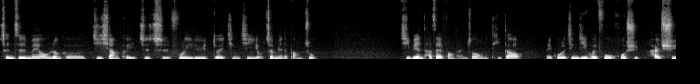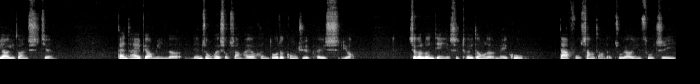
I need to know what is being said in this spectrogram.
甚至没有任何迹象可以支持负利率对经济有正面的帮助。即便他在访谈中提到，美国的经济恢复或许还需要一段时间，但他也表明了联总会手上还有很多的工具可以使用。这个论点也是推动了美股大幅上涨的主要因素之一。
